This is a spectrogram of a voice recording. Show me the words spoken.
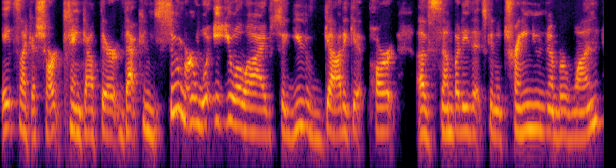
it's like a shark tank out there. That consumer will eat you alive. So you've got to get part of somebody that's going to train you, number one,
